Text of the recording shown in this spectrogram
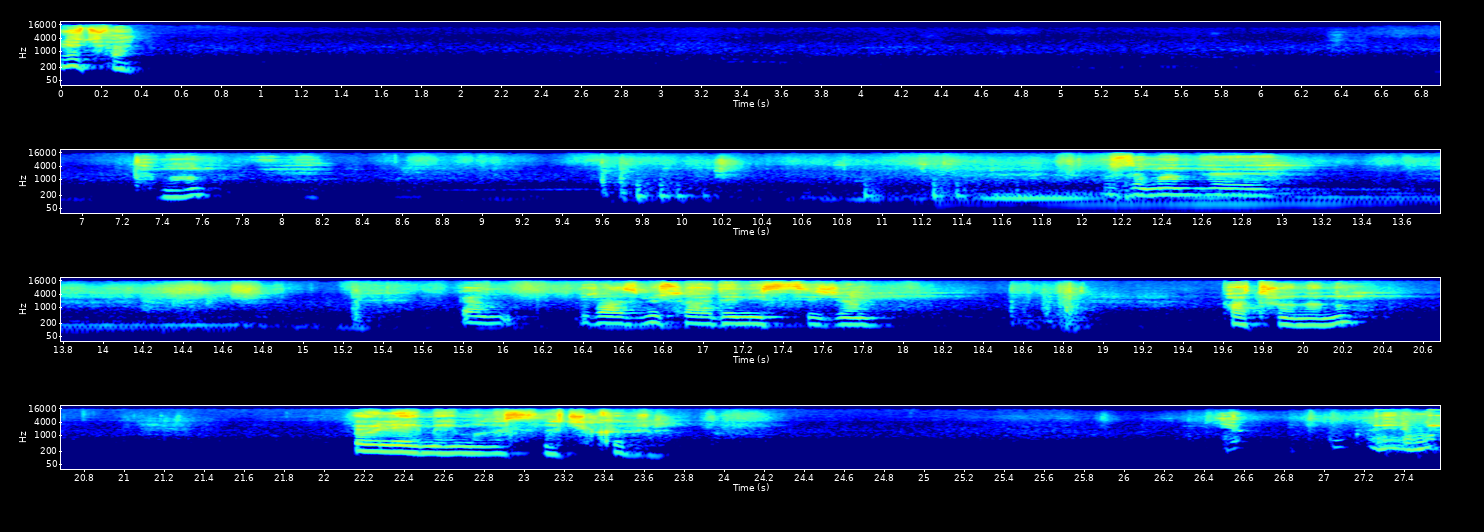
Lütfen. Tamam. O zaman e, ben biraz müsaadeni isteyeceğim. Patron hanım. Öğle yemeği molasına çıkıyorum. Ya, Neriman.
